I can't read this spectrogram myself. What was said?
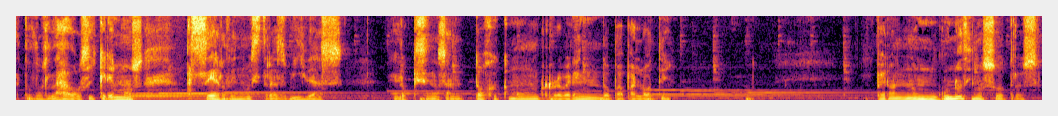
a todos lados y queremos hacer de nuestras vidas lo que se nos antoje como un reverendo papalote. Pero ninguno de nosotros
